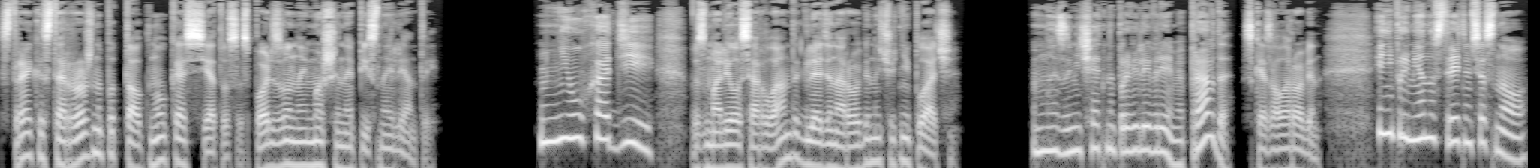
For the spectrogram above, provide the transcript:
Страйк осторожно подтолкнул кассету с использованной машинописной лентой. «Не уходи!» — взмолилась Орландо, глядя на Робина, чуть не плача. «Мы замечательно провели время, правда?» — сказал Робин. «И непременно встретимся снова.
